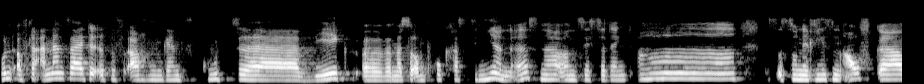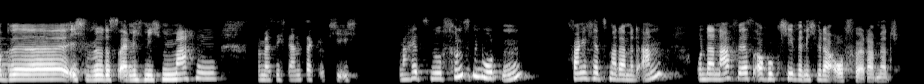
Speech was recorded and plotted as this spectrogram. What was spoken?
Und auf der anderen Seite ist es auch ein ganz guter Weg, äh, wenn man so am Prokrastinieren ist ne, und sich so denkt, ah, das ist so eine Riesenaufgabe, ich will das eigentlich nicht machen. Wenn man sich dann sagt, okay, ich mache jetzt nur fünf Minuten, fange ich jetzt mal damit an und danach wäre es auch okay, wenn ich wieder aufhöre damit.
